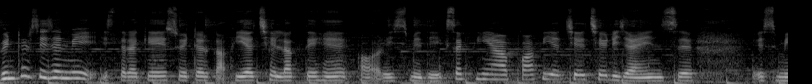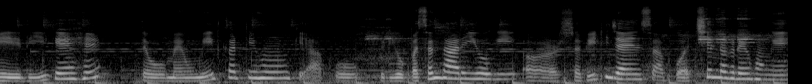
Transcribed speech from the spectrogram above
विंटर सीज़न में इस तरह के स्वेटर काफ़ी अच्छे लगते हैं और इसमें देख सकती हैं आप काफ़ी अच्छे अच्छे डिज़ाइंस इसमें दिए गए हैं। तो मैं उम्मीद करती हूँ कि आपको वीडियो पसंद आ रही होगी और सभी डिज़ाइंस आपको अच्छे लग रहे होंगे।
